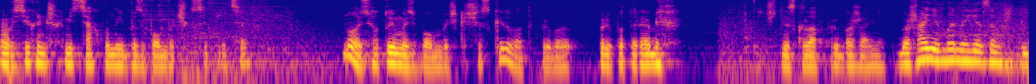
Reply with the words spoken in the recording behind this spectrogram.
У всіх інших місцях вони і без бомбочок сипляться. Ну, ось готуємось бомбочки ще скидувати при, при потребі. Чуть не сказав при бажанні. Бажання в мене є завжди.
